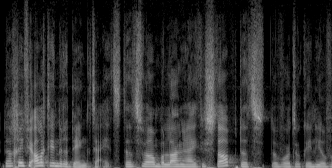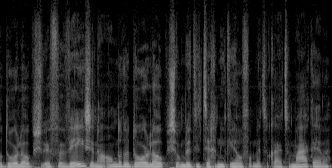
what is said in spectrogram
dan geef je alle kinderen denktijd. Dat is wel een belangrijke stap. Dat, er wordt ook in heel veel doorloopjes weer verwezen naar andere doorloopjes, omdat die technieken heel veel met elkaar te maken hebben.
